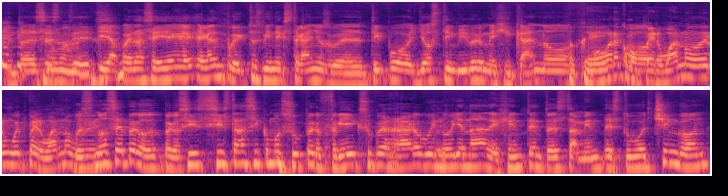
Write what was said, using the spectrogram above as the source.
Entonces, No este, y aparte así, eran proyectos bien extraños, güey, tipo Justin Bieber mexicano. Ok. No, era como O- peruano, era un güey peruano, güey. Pues no sé, pero, pero sí, sí estaba así como súper freak, súper raro, güey. No había nada de gente. Entonces también estuvo chingón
